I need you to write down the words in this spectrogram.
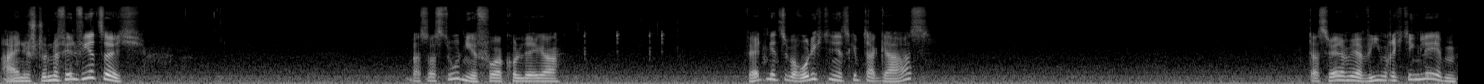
Eine Stunde 44. Was hast du denn hier vor, Kollege? Wer hätten jetzt überhole ich den? Jetzt gibt er Gas. Das wäre dann wieder wie im richtigen Leben.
